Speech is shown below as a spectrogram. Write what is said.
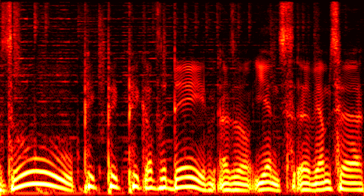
So, Pick, Pick, Pick of the Day. Also Jens, äh, wir haben es ja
